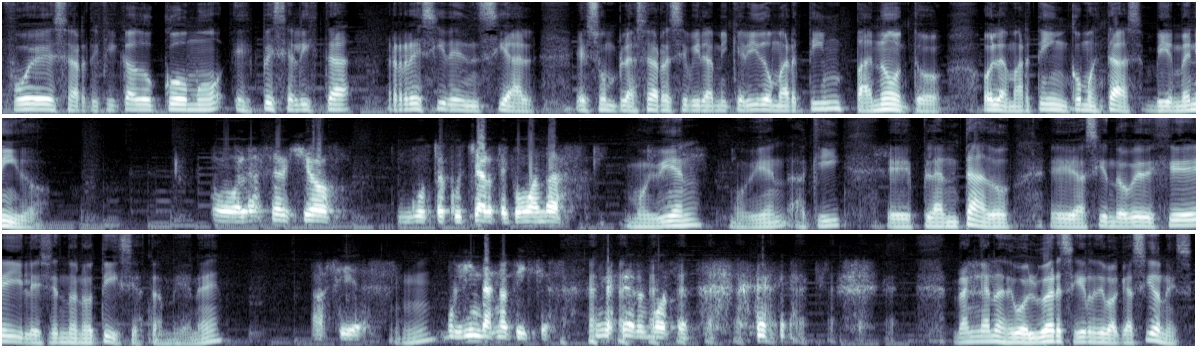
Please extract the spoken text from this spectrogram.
fue certificado como especialista residencial. Es un placer recibir a mi querido Martín Panoto. Hola Martín, ¿cómo estás? Bienvenido. Hola Sergio, un gusto escucharte, ¿cómo andás? Muy bien, muy bien, aquí eh, plantado, eh, haciendo BDG y leyendo noticias también, ¿eh? Así es, ¿Mm? muy lindas noticias, hermosas. Dan ganas de volver a ir de vacaciones,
